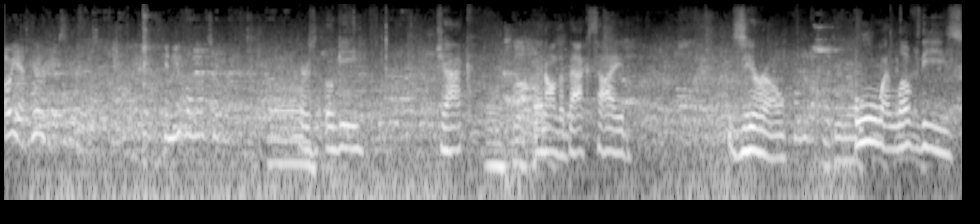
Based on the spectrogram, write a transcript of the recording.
Oh yeah, here it is. Here it is. Can you hold that so? There's Oogie, Jack, oh, and on the back side, zero. Oh, I love these.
